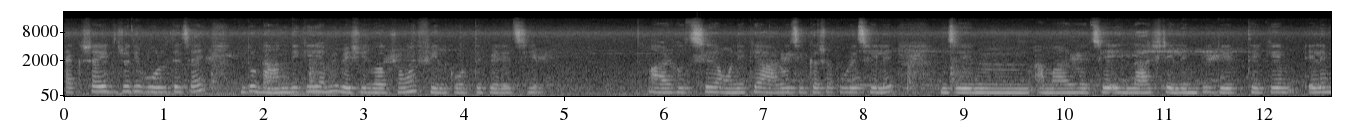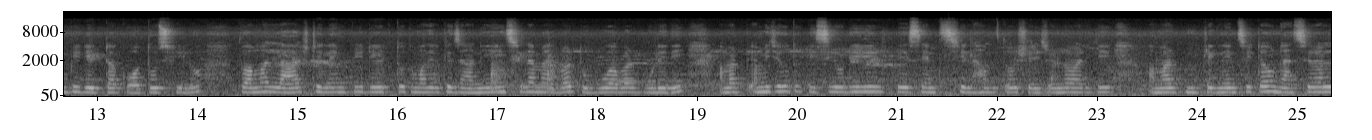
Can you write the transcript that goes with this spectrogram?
এক সাইড যদি বলতে চাই, কিন্তু ডান দিকেই আমি বেশিরভাগ সময় ফিল করতে পেরেছি। আর হচ্ছে অনেকে আরও জিজ্ঞাসা করেছিলে যে আমার হচ্ছে এই লাস্ট এলএমপি ডেট থেকে এলএমপি ডেটটা কত ছিল? তো আমার লাস্ট এলএমপি ডেট তো তোমাদেরকে জানিয়েই ছিলাম একবার, তবুও আবার বলে দিই। আমার, আমি যেহেতু পিসিওডির পেশেন্ট ছিলাম, তো সেই জন্য আর কি আমার প্রেগনেন্সিটাও ন্যাচারাল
